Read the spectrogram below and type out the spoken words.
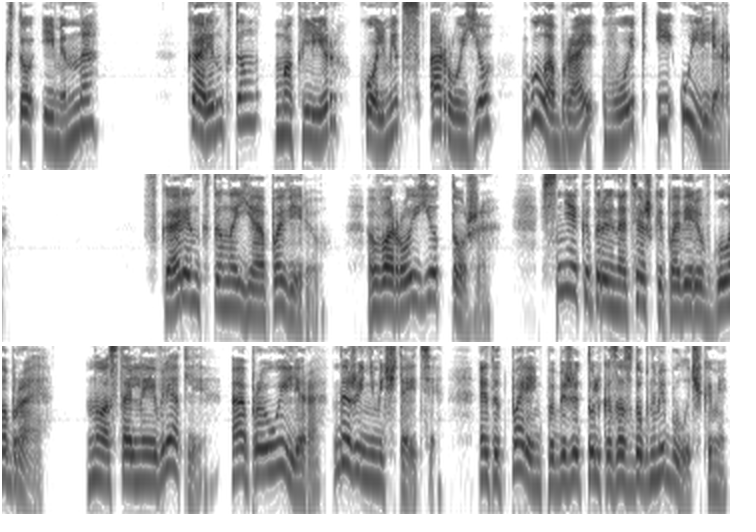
Кто именно? Карингтон, Маклир, Кольмец, Аройо, Гулабрай, Войт и Уиллер. В Карингтона я поверю. В Аройо тоже. С некоторой натяжкой поверю в Гулабрая. Но остальные вряд ли. А про Уиллера даже не мечтайте. Этот парень побежит только за сдобными булочками,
